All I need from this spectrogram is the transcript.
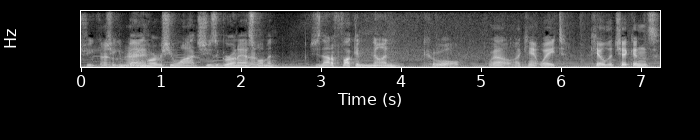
She Oh, she can bang right. whoever she wants. She's a grown ass woman. She's not a fucking nun. Cool. Well, I can't wait. Kill the chickens.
